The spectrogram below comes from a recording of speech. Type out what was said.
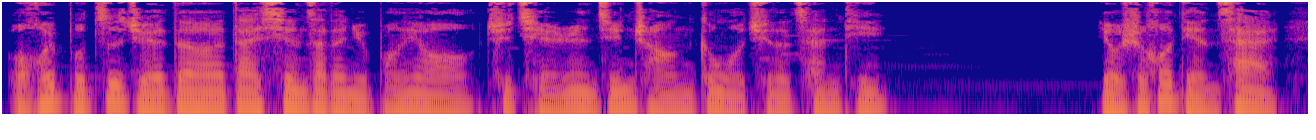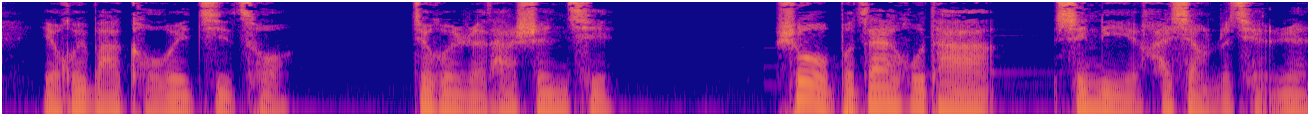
我会不自觉的带现在的女朋友去前任经常跟我去的餐厅。有时候点菜也会把口味记错，就会惹他生气，说我不在乎他，心里还想着前任。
